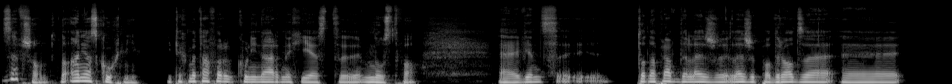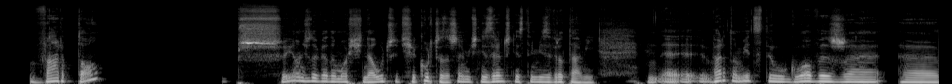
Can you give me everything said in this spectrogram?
Zewsząd. No Ania z kuchni. I tych metafor kulinarnych jest y, mnóstwo. E, więc y, to naprawdę leży, leży po drodze. E, warto przyjąć do wiadomości, nauczyć się, kurczę, zacząłem mieć niezręcznie z tymi zwrotami. E, warto mieć z tyłu głowy, że e,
